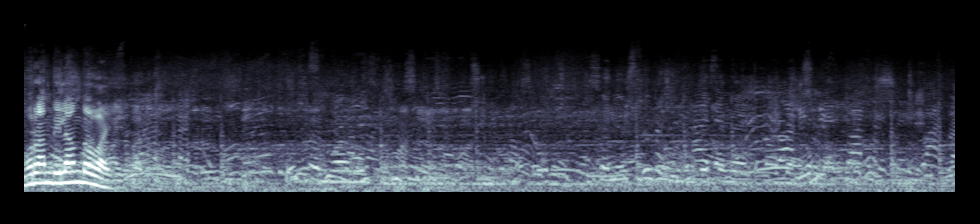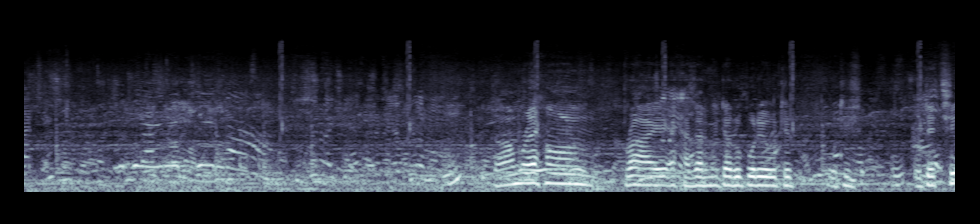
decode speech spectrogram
মোরান দিলাম তো ভাই তো আমরা এখন প্রায় এক হাজার মিটার উপরে উঠে উঠি উঠেছি।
